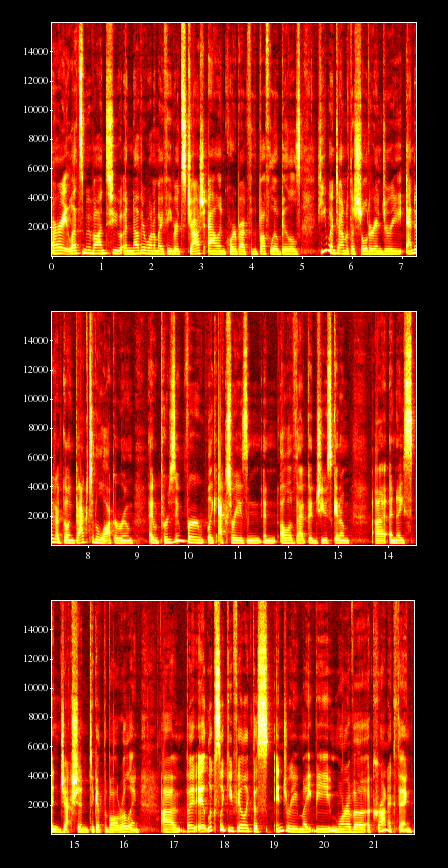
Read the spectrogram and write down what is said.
All right, let's move on to another one of my favorites, Josh Allen, quarterback for the Buffalo Bills. He went down with a shoulder injury, ended up going back to the locker room. I would presume for like x rays and, and all of that good juice, get him uh, a nice injection to get the ball rolling. Um, but it looks like you feel like this injury might be more of a, a chronic thing.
